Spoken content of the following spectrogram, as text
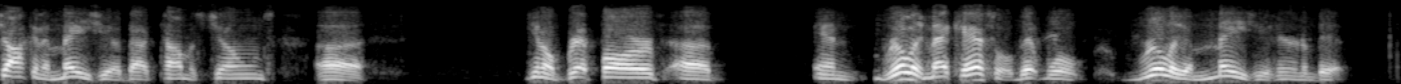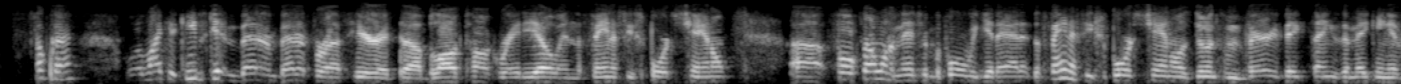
shock and amaze you about Thomas Jones. Uh, you know, Brett Favre, uh, and really Matt Cassel that will really amaze you here in a bit. Okay. Well, Mike, it keeps getting better and better for us here at uh, Blog Talk Radio and the Fantasy Sports Channel. Uh, folks, I want to mention before we get at it, the Fantasy Sports Channel is doing some very big things and making it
